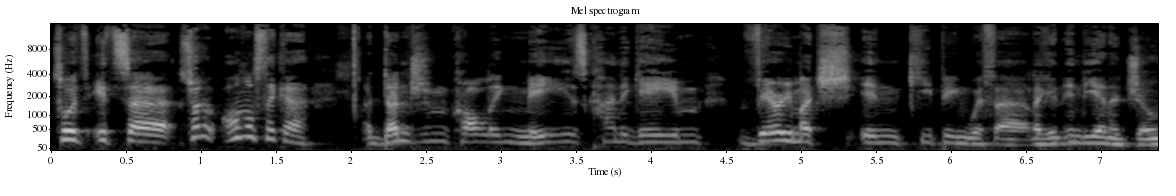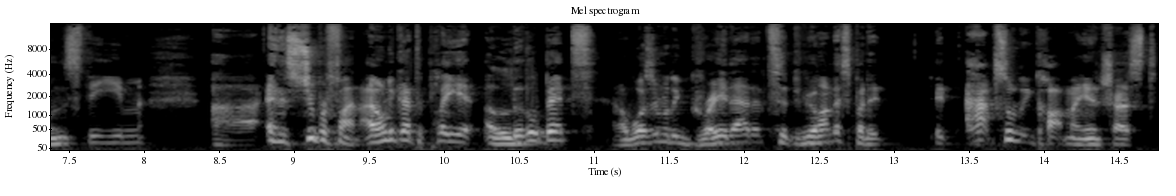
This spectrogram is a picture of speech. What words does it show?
So it's it's a sort of almost like a, a dungeon crawling maze kind of game, very much in keeping with uh like an Indiana Jones theme. Uh, and it's super fun. I only got to play it a little bit, and I wasn't really great at it to, to be honest, but it it absolutely caught my interest,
